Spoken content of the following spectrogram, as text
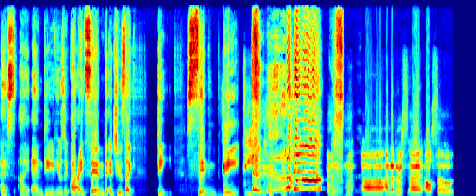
S I N D. And he was like, All right, Sind. And she was like, D. Cindy. Cindy. uh, another uh, also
